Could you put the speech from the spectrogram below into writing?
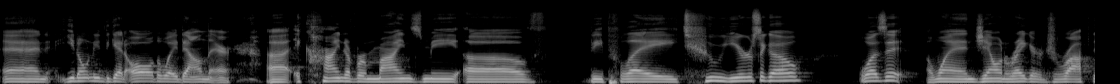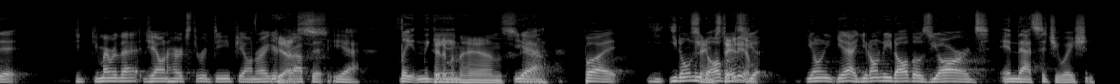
And you don't need to get all the way down there. Uh, it kind of reminds me of the play two years ago, was it? When Jalen Reagor dropped it. Do you remember that? Jalen Hurts threw deep. Jalen Reagor Yes. dropped it. Yeah. Late in the Hit game. him in the hands. Yeah, but you don't need Same all stadium. those. You don't. Yeah, you don't need all those yards in that situation.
